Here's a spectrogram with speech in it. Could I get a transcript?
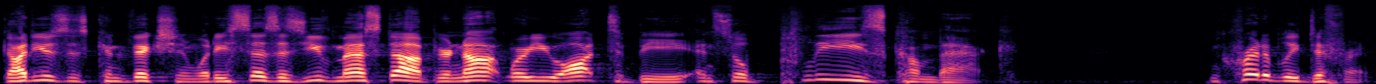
God uses conviction. What he says is, You've messed up. You're not where you ought to be. And so please come back. Incredibly different.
